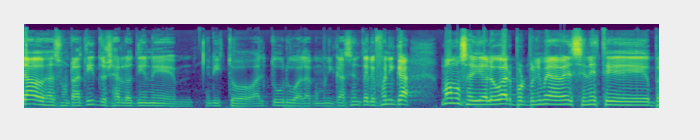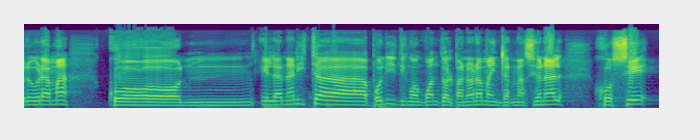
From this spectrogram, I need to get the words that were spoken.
hace un ratito, ya lo tiene listo Alturu a la comunicación telefónica. Vamos a dialogar por primera vez en este programa con el analista político en cuanto al panorama internacional, José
